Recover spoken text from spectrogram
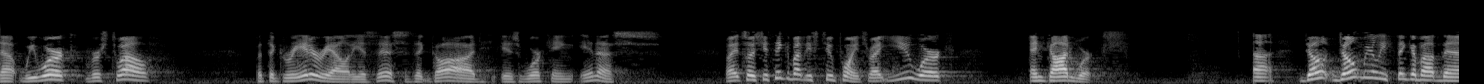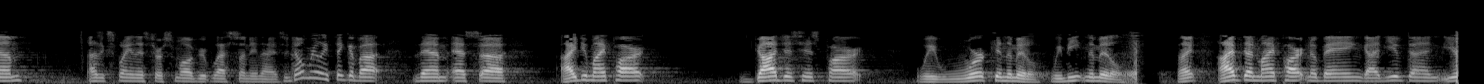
Now, we work, verse 12, but the greater reality is this is that God is working in us Right? So as you think about these two points, right? You work and God works. Uh, don't, don't really think about them. I was explaining this to our small group last Sunday night. So don't really think about them as uh, I do my part, God does his part, we work in the middle, we meet in the middle. Right? I've done my part in obeying. God, you've done your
